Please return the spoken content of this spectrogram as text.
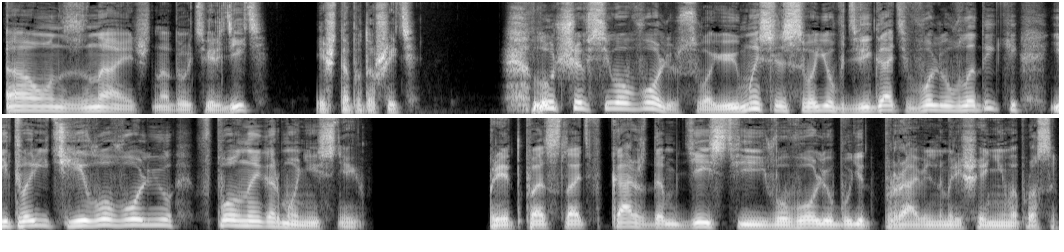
А он знает, что надо утвердить, и что потушить. Лучше всего волю свою и мысль свою вдвигать в волю владыки и творить его волю в полной гармонии с нею. Предпослать в каждом действии его волю будет правильным решением вопроса,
